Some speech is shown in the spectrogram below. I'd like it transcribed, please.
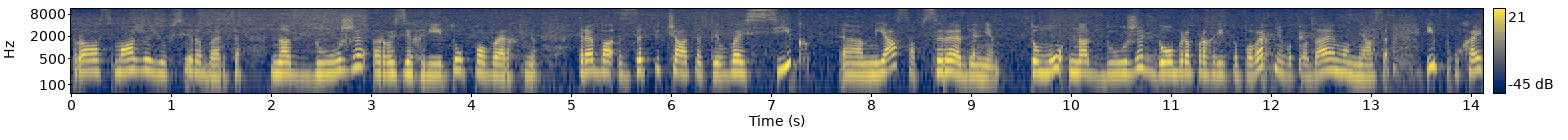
просмажую всі реберця на дуже розігріту поверхню. Треба запечатати весь сік е, м'яса всередині. Тому на дуже добре прогріту поверхню викладаємо м'ясо. І хай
